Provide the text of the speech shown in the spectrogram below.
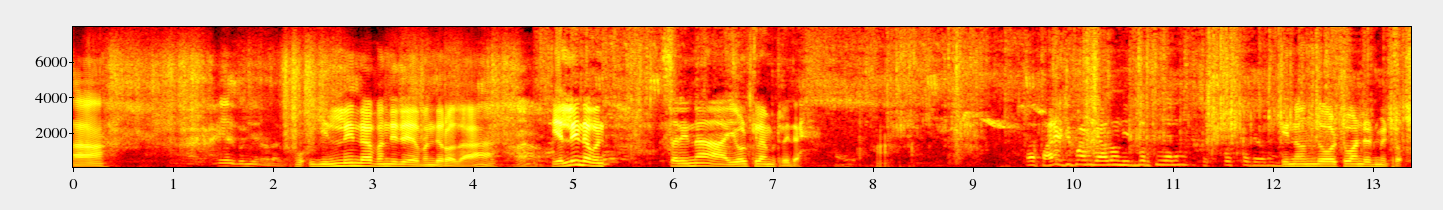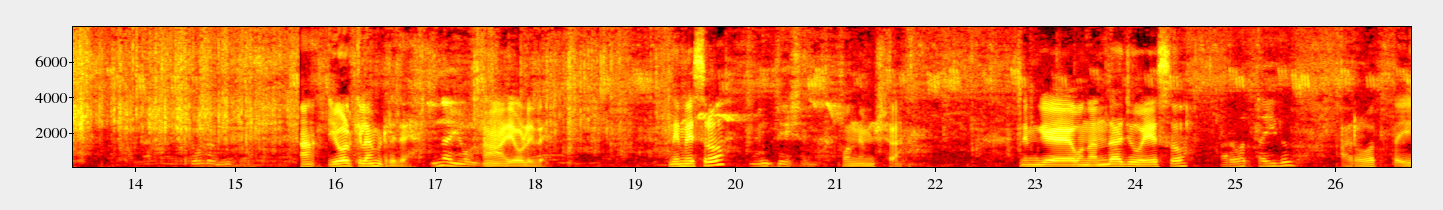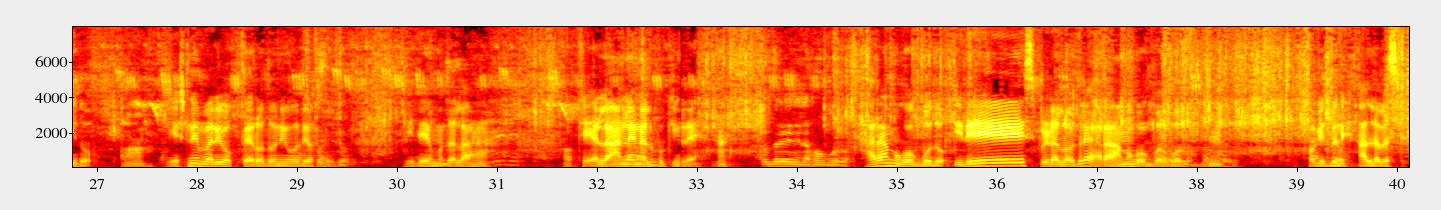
ಹಾಂ. ಇಲ್ಲಿಂದ ಬಂದಿದೆ ಬಂದಿರೋದಾ? ಎಲ್ಲಿಂದ ಬಂದ ಸರ್ ಇನ್ನ ಏಳು ಕಿಲೋಮೀಟ್ರ್ ಇದೆ. ಇನ್ನೊಂದು ಟೂ ಹಂಡ್ರೆಡ್ ಮೀಟ್ರು. ಹಾಂ ಏಳು ಕಿಲೋಮೀಟ್ರ್ ಇದೆ. ಇನ್ನ ಏಳು ಇದೆ. ನಿಮ್ಮ ಹೆಸರು? ಒಂದು ನಿಮಿಷ. ನಿಮಗೆ ಒಂದು ಅಂದಾಜು ವಯಸ್ಸು? ಅರವತ್ತೈದು. ಅರವತ್ತೈದು. ಹಾಂ ಎಷ್ಟನೇ ಬಾರಿ ಹೋಗ್ತಾ ಇರೋದು ನೀವು ದೇವಸ್ಥಾನ? ಇದೇ ಮೊದಲ? ಓಕೆ ಎಲ್ಲ ಆನ್ಲೈನಲ್ಲಿ ಬುಕ್ಕಿಂಗ್ ಇದೆ. ಹಾಂ? ತೊಂದರೆ ಏನಿಲ್ಲ ಹೋಗ್ಬೋದು. ಆರಾಮಾಗಿ ಹೋಗ್ಬೋದು. ಇದೇ ಸ್ಪೀಡಲ್ಲಿ ಹೋದರೆ ಆರಾಮಾಗಿ ಹೋಗಿ ಬರ್ಬೋದು ಹ್ಞೂ ಹೋಗಿದ್ದು ಬನ್ನಿ. All the best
